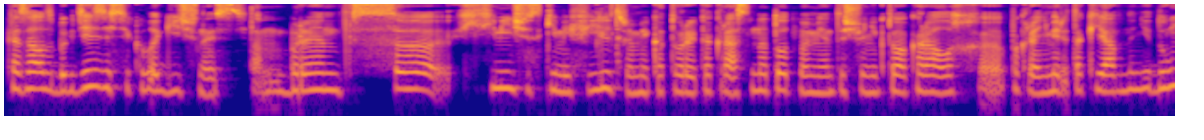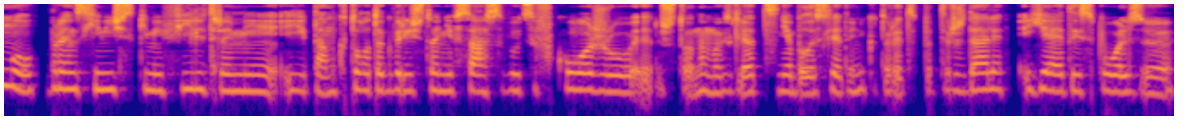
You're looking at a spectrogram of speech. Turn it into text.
казалось бы, где здесь экологичность? Там бренд с химическими фильтрами, которые как раз на тот момент еще никто о кораллах, э, по крайней мере, так явно не думал. Бренд с химическими фильтрами, и там кто-то говорит, что они всасываются в кожу, э, что, на мой взгляд, не было исследований, которые это подтверждали. Я это использую.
